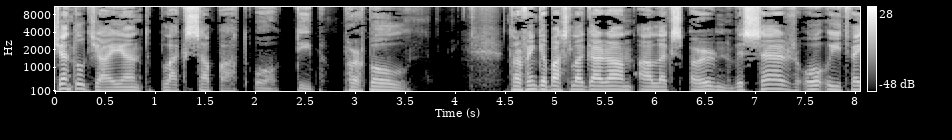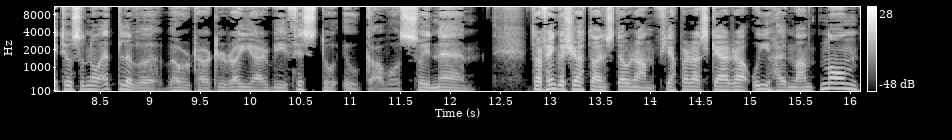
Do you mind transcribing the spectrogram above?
Gentle Giant, Black Sabbath og Deep Purple. Tar finke basslagaran Alex Örn Visser og i 2011 var tar til røyar vi fyrstu utgav og søyne. Tar finke kjøtta en stauran fjeparaskara i heimland noen,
